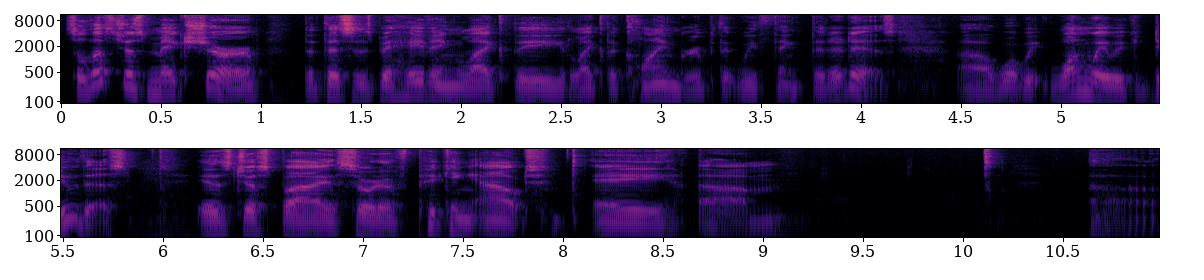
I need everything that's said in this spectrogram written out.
So let's just make sure that this is behaving like the like the Klein group that we think that it is. Uh, what we one way we could do this is just by sort of picking out a um, uh,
